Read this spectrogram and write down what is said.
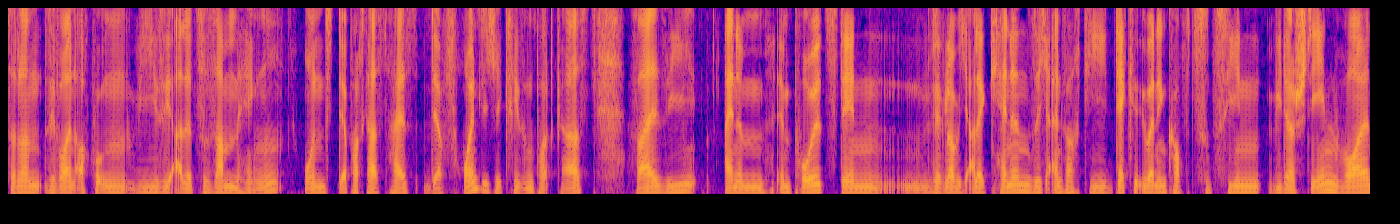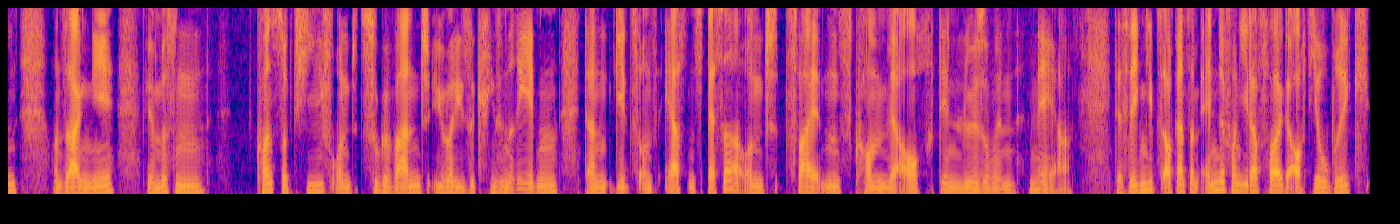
sondern sie wollen auch gucken, wie sie alle zusammenhängen. Und der Podcast heißt der freundliche Krisenpodcast, weil sie einem Impuls, den wir, glaube ich, alle kennen, sich einfach die Decke über den Kopf zu ziehen, widerstehen wollen und sagen, nee, wir müssen konstruktiv und zugewandt über diese Krisen reden, dann geht es uns erstens besser und zweitens kommen wir auch den Lösungen näher. Deswegen gibt es auch ganz am Ende von jeder Folge auch die Rubrik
